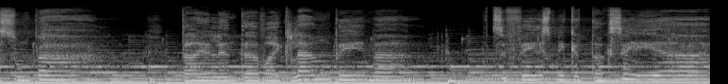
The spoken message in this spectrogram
sun pää Tai lentää vaik lämpimää Mut se fiilis mikä taksi jää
